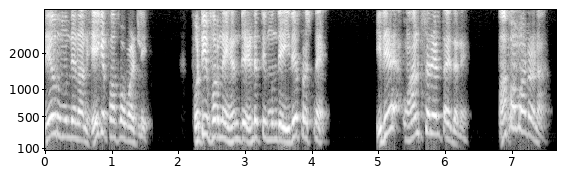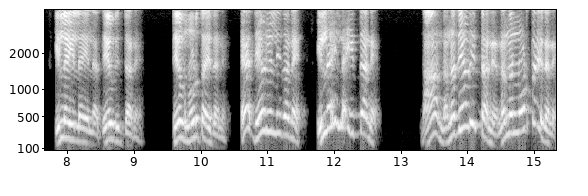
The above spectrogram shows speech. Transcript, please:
ದೇವ್ರ ಮುಂದೆ ನಾನು ಹೇಗೆ ಪಾಪ ಮಾಡ್ಲಿ? ಫೋರ್ಟಿಫೋರ್ನ ಹೆಂಡ, ಹೆಂಡತಿ ಮುಂದೆ ಇದೇ ಪ್ರಶ್ನೆ. ಇದೇ ಆನ್ಸರ್ ಹೇಳ್ತಾ ಇದ್ದಾನೆ. ಪಾಪ ಮಾಡೋಣ. ಇಲ್ಲ ಇಲ್ಲ ಇಲ್ಲ, ದೇವ್ರಿದ್ದಾನೆ. ದೇವ್ರು ನೋಡ್ತಾ ಇದ್ದಾನೆ. ಏ, ದೇವ್ರೆಲ್ಲಿದ್ದಾನೆ. ಇಲ್ಲ ಇಲ್ಲ, ಇದ್ದಾನೆ. ನಾ, ನನ್ನ ದೇವ್ರು ಇದ್ದಾನೆ. ನನ್ನನ್ನು ನೋಡ್ತಾ ಇದ್ದಾನೆ.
